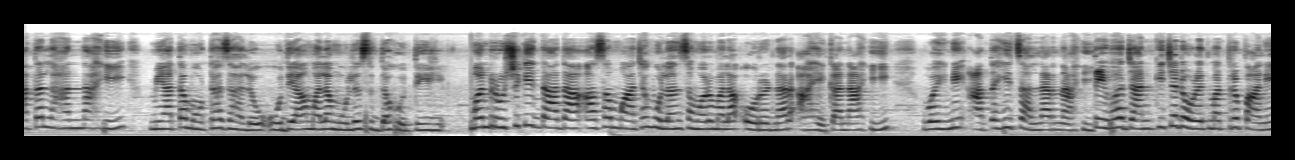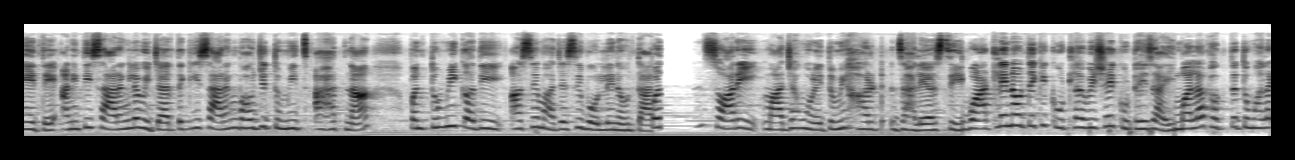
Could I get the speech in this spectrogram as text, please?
आता लहान नाही मी आता मोठा झालो. उद्या मला मुलं सुद्धा होतील. मन ऋषिकेत दादा असा माझ्या मुलांसमोर मला ओरडणार आहे का नाही? वहिनी आताही चालणार नाही. तेव्हा जानकीच्या डोळ्यात मात्र पाणी येते आणि ती सारंगला विचारते की सारंग भाऊजी तुम्हीच आहात ना? पण तुम्ही कधी असे माझ्याशी बोलले नव्हता. पण सॉरी माझ्यामुळे तुम्ही हर्ट झाले असतील. वाटले नव्हते की कुठला विषय कुठे जाईल. मला फक्त तुम्हाला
